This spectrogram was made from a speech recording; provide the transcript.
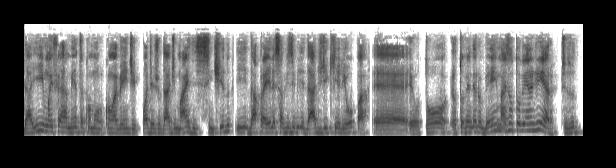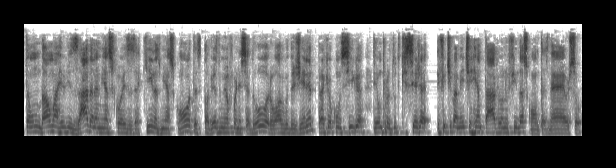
Daí uma ferramenta como, como a Vende pode ajudar demais nesse sentido e dá para ele essa visibilidade de que ele, opa, é, eu, tô, eu tô vendendo bem, mas não tô ganhando dinheiro. Preciso então dar uma revisada nas minhas coisas aqui, nas minhas contas, talvez do meu fornecedor ou algo do gênero, para que eu consiga ter um produto que seja efetivamente rentável no fim das contas, né, Urso?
